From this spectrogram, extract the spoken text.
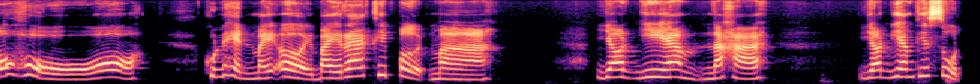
โอ้โห คุณเห็นไหมเอ่ย ใบแรกที่เปิดมา ยอดเยี่ยมนะคะ ยอดเยี่ยมที่สุด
